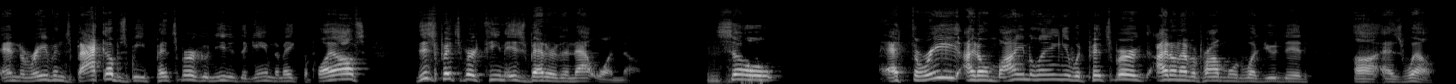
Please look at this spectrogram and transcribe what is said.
and the Ravens backups beat Pittsburgh, who needed the game to make the playoffs. This Pittsburgh team is better than that one, though. Mm-hmm. So at three, I don't mind laying it with Pittsburgh. I don't have a problem with what you did uh, as well.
